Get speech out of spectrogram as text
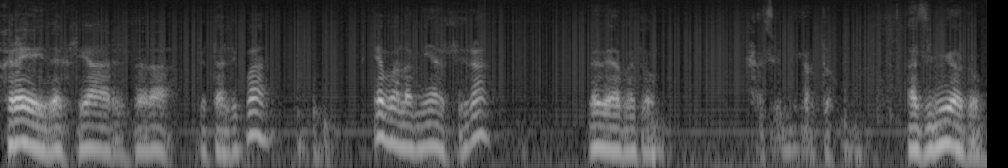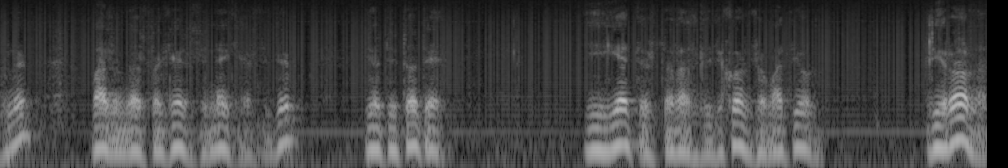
χρέη δεξιά, αριστερά κτλ. Έβαλα μια σειρά, βέβαια με το αζημίωτο, αζημίωτο που λένε, βάζοντας το χέρι συνέχεια στην τσέπη, διότι τότε οι ηγέτες των αθλητικών σωματείων πληρώναν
